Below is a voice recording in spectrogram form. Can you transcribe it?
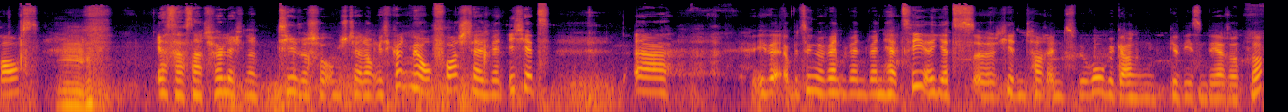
brauchst, mhm. ist das natürlich eine tierische Umstellung. Ich könnte mir auch vorstellen, wenn ich jetzt, äh, beziehungsweise wenn, wenn, wenn Herr Zehe jetzt äh, jeden Tag ins Büro gegangen gewesen wäre ne?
